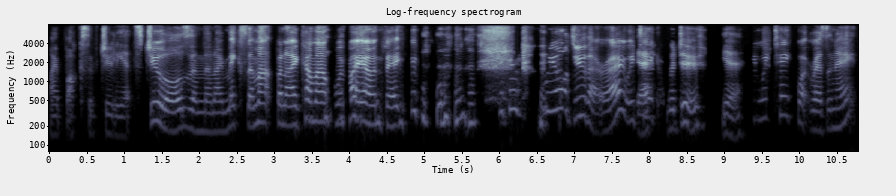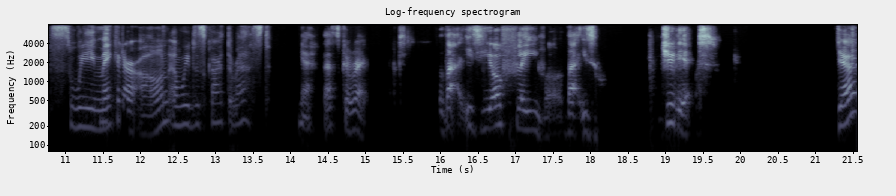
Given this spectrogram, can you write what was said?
my box of Juliette's jewels and then I mix them up and I come up with my own thing. we all do that, right? We yeah, take we do. Yeah. We take what resonates, we mm. make it our own and we discard the rest. Yeah, that's correct. So that is your flavor. That is Juliette. Yeah.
